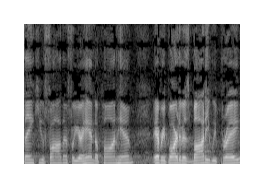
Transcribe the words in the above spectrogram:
thank you, Father, for your hand upon him. Every part of his body, we pray,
